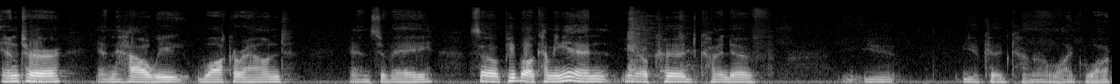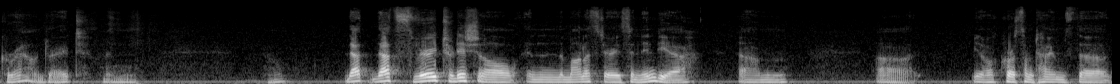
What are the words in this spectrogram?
enter and how we walk around and survey. So people coming in, you know, could kind of you you could kind of like walk around, right? And that that's very traditional in the monasteries in India. Um, uh, you know, of course, sometimes the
